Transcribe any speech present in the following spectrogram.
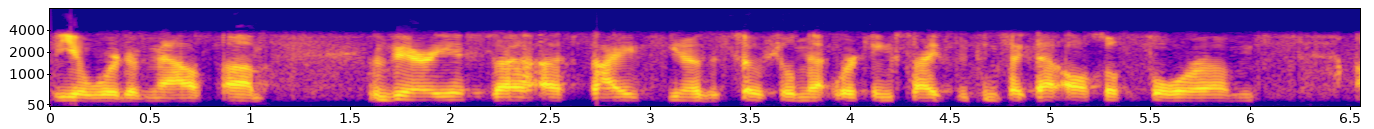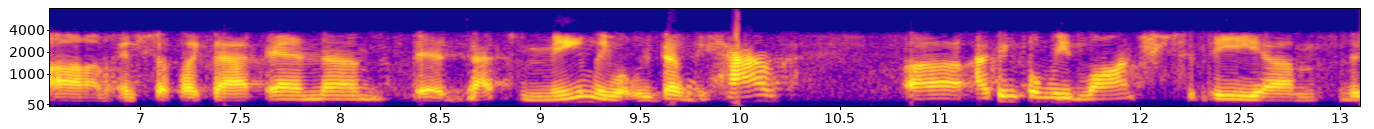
via word of mouth. Um, various uh, uh, sites, you know, the social networking sites and things like that. Also forums um, and stuff like that. And um, that's mainly what we've done. We have uh, I think when we launched the um, the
